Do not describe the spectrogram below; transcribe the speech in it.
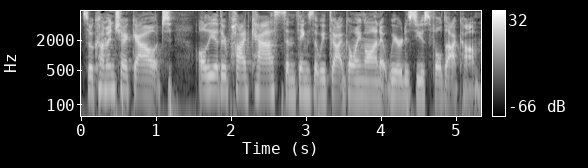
So come and check out all the other podcasts and things that we've got going on at weirdisuseful.com.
